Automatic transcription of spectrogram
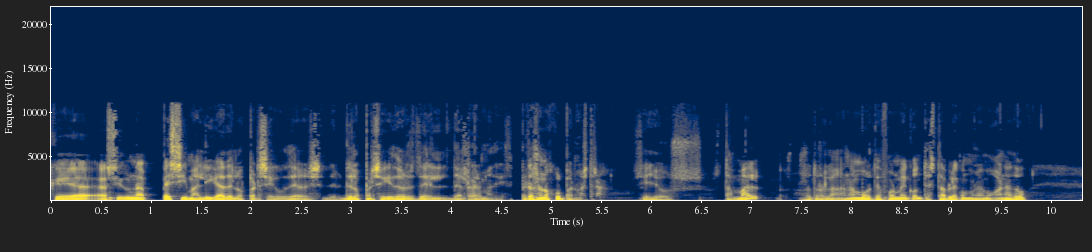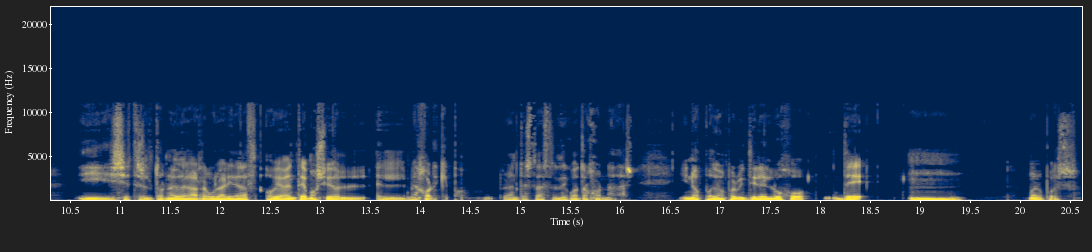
que ha sido una pésima liga de los perseguidores, de los perseguidores del, Real Madrid. Pero eso no es culpa nuestra. Si ellos están mal, pues nosotros la ganamos de forma incontestable como la hemos ganado. Y si este es el torneo de la regularidad, obviamente hemos sido el, mejor equipo durante estas 34 jornadas. Y nos podemos permitir el lujo de, mm, bueno, pues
